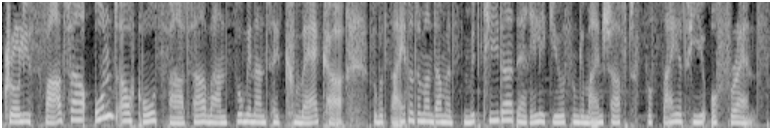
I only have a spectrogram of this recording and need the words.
Crowleys Vater und auch Großvater waren sogenannte Quäker. So bezeichnete man damals Mitglieder der religiösen Gemeinschaft Society of Friends.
